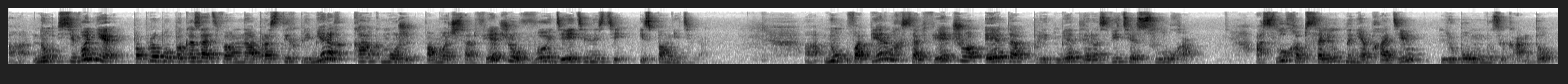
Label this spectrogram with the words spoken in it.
А, ну, сегодня попробую показать вам на простых примерах, как может помочь сольфеджио в деятельности исполнителя. А, ну, во-первых, сольфеджио – это предмет для развития слуха. А слух абсолютно необходим любому музыканту.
